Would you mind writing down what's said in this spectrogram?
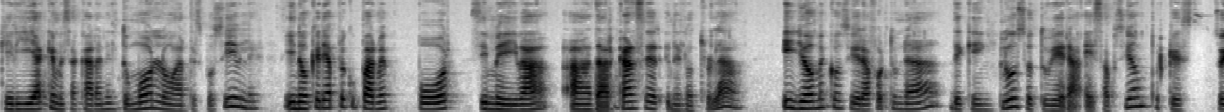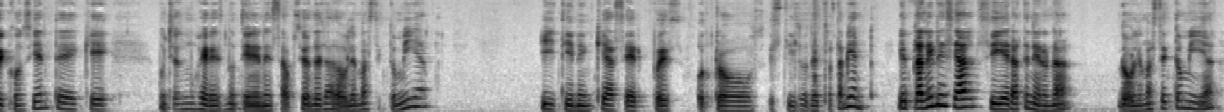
Quería que me sacaran el tumor lo antes posible y no quería preocuparme por si me iba a dar cáncer en el otro lado. Y yo me considero afortunada de que incluso tuviera esa opción porque soy consciente de que muchas mujeres no tienen esa opción de la doble mastectomía y tienen que hacer pues otros estilos de tratamiento. Y el plan inicial sí era tener una doble mastectomía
